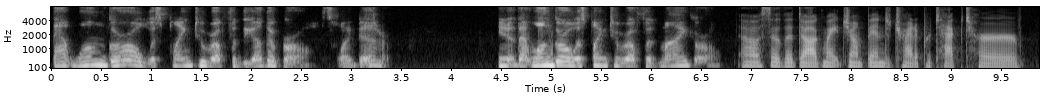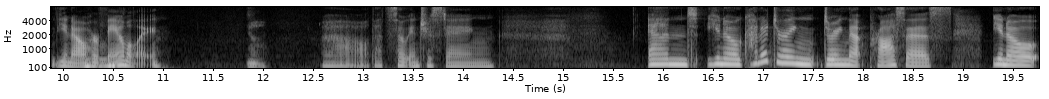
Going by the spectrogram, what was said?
that one girl was playing too rough with the other girl, so I bit her. You know, that one girl was playing too rough with my girl. Oh, so the dog might jump in to try to protect her, you know, her mm-hmm. family. Yeah. Wow, that's so interesting. And, you know, kind of during during that process, you know,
